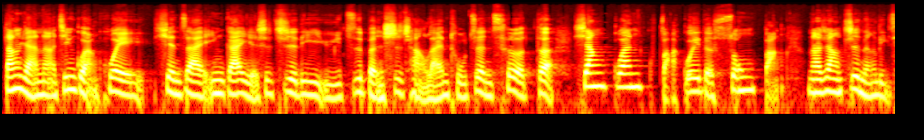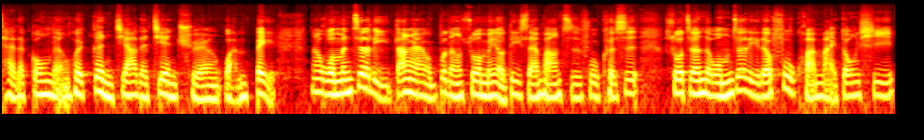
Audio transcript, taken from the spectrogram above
当然呢，金管会现在应该也是致力于资本市场蓝图政策的相关法规的松绑，那让智能理财的功能会更加的健全完备。那我们这里当然我不能说没有第三方支付，可是说真的，我们这里的付款买东西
